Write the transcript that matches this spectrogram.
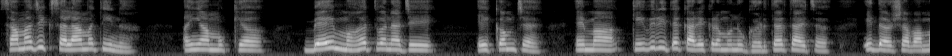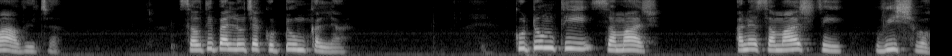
સામાજિક સલામતીના અહીંયા મુખ્ય બે મહત્ત્વના જે એકમ છે, એમાં કેવી રીતે કાર્યક્રમોનું ઘડતર થાય છે, એ દર્શાવવામાં આવ્યું છે. સૌથી પહેલું છે કુટુંબ કલ્યાણ. કુટુંબથી સમાજ અને સમાજથી વિશ્વ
